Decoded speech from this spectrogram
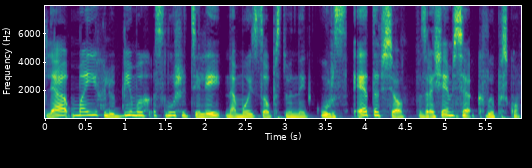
для моих любимых слушателей на мой собственный курс. Это все. Возвращаемся к выпуску.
